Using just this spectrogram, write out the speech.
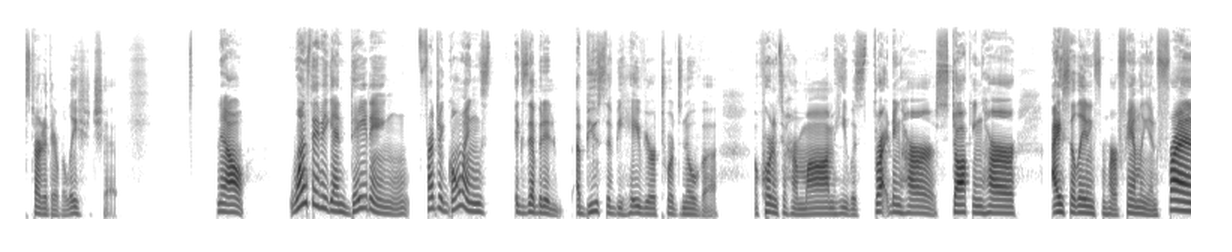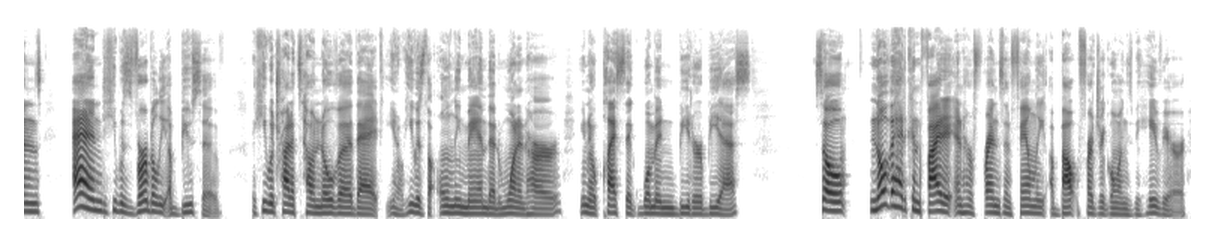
started their relationship. Now, once they began dating, Frederick Goings exhibited abusive behavior towards Nova. According to her mom, he was threatening her, stalking her, isolating from her family and friends, and he was verbally abusive. He would try to tell Nova that, you know, he was the only man that wanted her, you know, classic woman beater BS. So Nova had confided in her friends and family about Frederick Goings' behavior.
